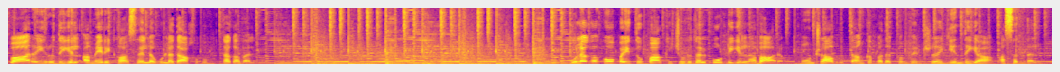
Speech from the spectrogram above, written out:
வார இறுதியில் அமெரிக்கா செல்ல உள்ளதாகவும் தகவல். உலக கோப்பை துப்பாக்கிச் சுடுதல் போட்டியில் அபாரம். மூன்றாவது தங்கப்பதக்கம் வென்று இந்தியா அசத்தல்.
